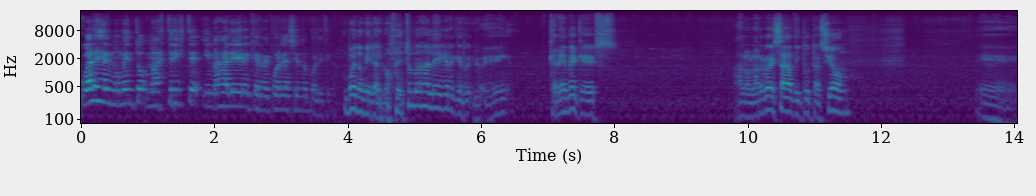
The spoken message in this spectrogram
¿cuál es el momento más triste y más alegre que recuerde haciendo política? Bueno, mira, el momento más alegre que eh, créeme que es a lo largo de esa diputación eh,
